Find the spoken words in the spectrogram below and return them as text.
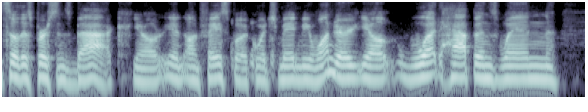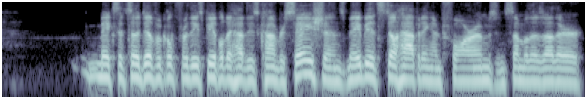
So this person's back, you know, in, on Facebook, which made me wonder, you know, what happens when makes it so difficult for these people to have these conversations. Maybe it's still happening on forums and some of those other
